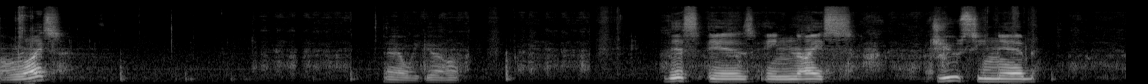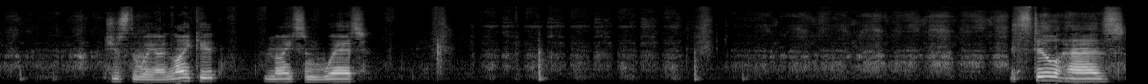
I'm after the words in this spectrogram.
Alright. There we go. This is a nice juicy nib. Just the way I like it. Nice and wet. It still has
